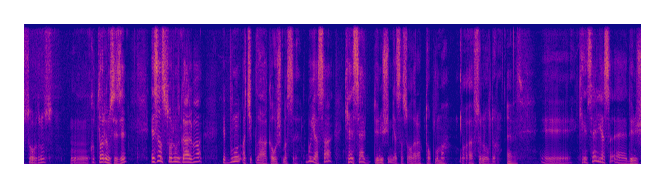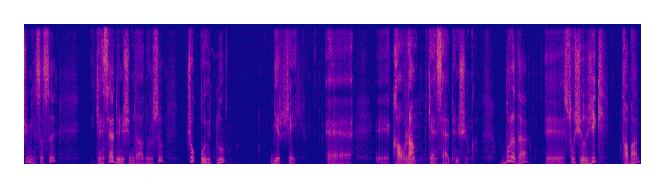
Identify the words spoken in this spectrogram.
sordunuz. E, Kutlarım sizi. Esas sorunuz galiba e, bunun açıklığa kavuşması. Bu yasa kentsel dönüşüm yasası olarak topluma e, sunuldu. Evet. E, kentsel yasa, e, dönüşüm yasası, kentsel dönüşüm daha doğrusu çok boyutlu bir şey, e, e, kavram kentsel dönüşüm. Burada e, sosyolojik taban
